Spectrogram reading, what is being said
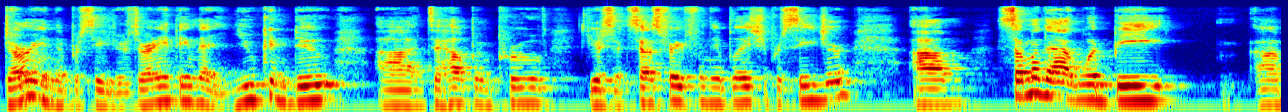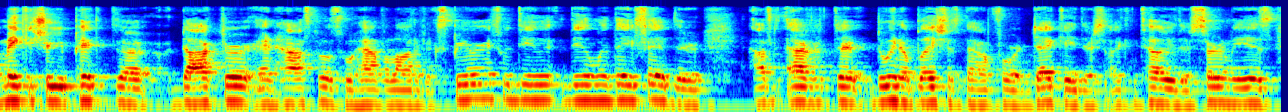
during the procedure? Is there anything that you can do uh, to help improve your success rate from the ablation procedure? Um, some of that would be uh, making sure you pick the doctor and hospitals who have a lot of experience with deal dealing with AFib. They're after doing ablations now for a decade. There's, I can tell you, there certainly is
